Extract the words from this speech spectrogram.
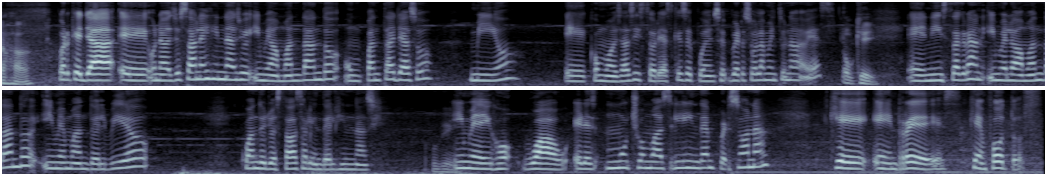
Ajá. Porque ya eh, una vez yo estaba en el gimnasio y me va mandando un pantallazo mío, eh, como esas historias que se pueden ver solamente una vez. Ok. En Instagram y me lo va mandando y me mandó el video cuando yo estaba saliendo del gimnasio. Okay. Y me dijo, wow, eres mucho más linda en persona que en redes, que en fotos.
